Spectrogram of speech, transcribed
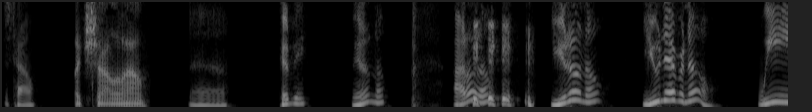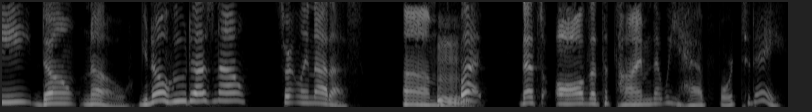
Just Hal. Like Shallow Hal. Uh, could be. We don't know. I don't know. You don't know. You never know. We don't know. You know who does know? Certainly not us. Um, Hmm. but that's all that the time that we have for today.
